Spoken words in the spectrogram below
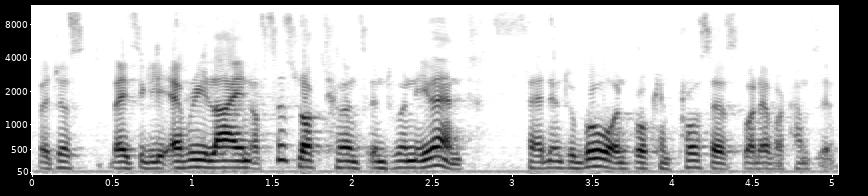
where just basically every line of syslog turns into an event fed into Bro, and Bro can process whatever comes in.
